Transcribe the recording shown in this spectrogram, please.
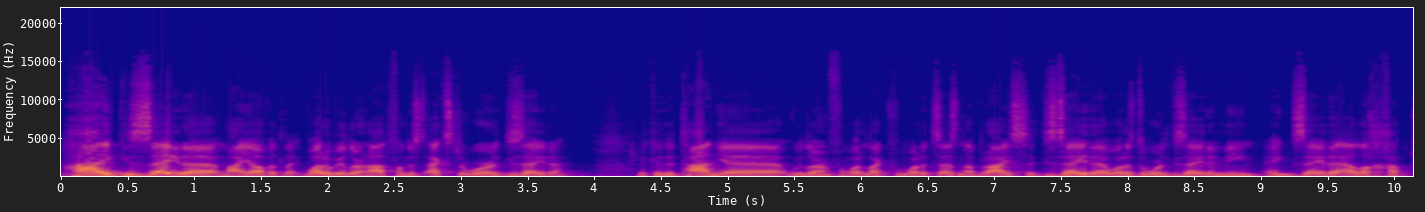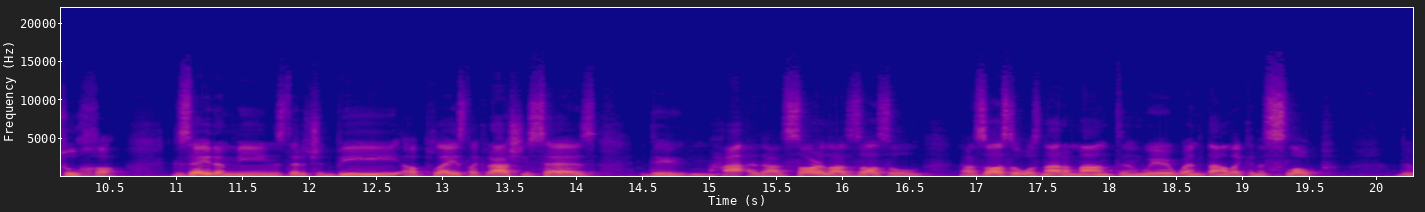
Hi Gzeira Mayavitle. What do we learn out from this extra word, Gzeira? Because the Tanya, we learn from what like from what it says in the Braisa. Gzeira, what does the word Gzeira mean? And Gzeira ela chatucha. Gzeira means that it should be a place, like Rashi says, the, the Asar Lazazel, Lazazel was not a mountain where it went down like in a slope. The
